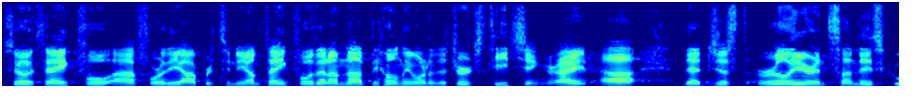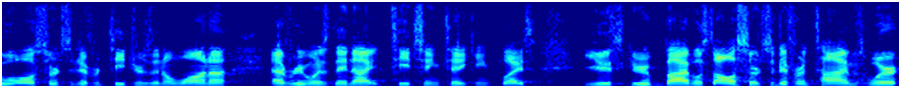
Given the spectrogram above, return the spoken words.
so thankful uh, for the opportunity. I'm thankful that I'm not the only one in the church teaching, right? Uh, that just earlier in Sunday school, all sorts of different teachers. In Awana, every Wednesday night, teaching taking place. Youth group, Bibles, all sorts of different times where,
